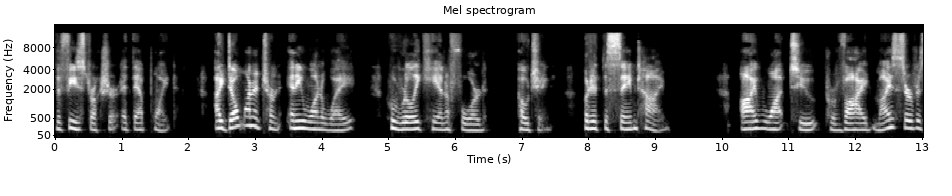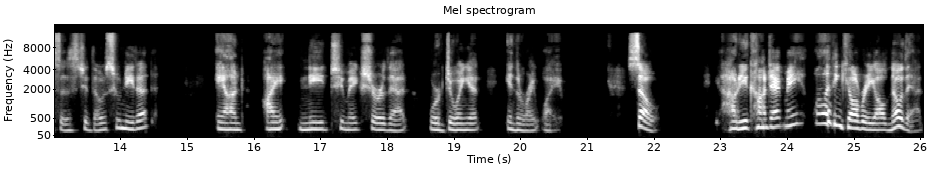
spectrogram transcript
the fee structure at that point. I don't want to turn anyone away who really can't afford coaching. But at the same time, I want to provide my services to those who need it. And I need to make sure that we're doing it in the right way. So, how do you contact me? Well, I think you already all know that.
